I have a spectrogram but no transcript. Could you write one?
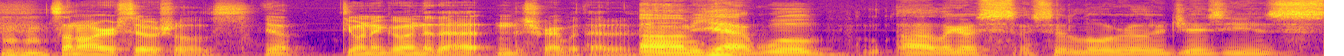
Mm-hmm. It's on all your socials. Yep. Do you want to go into that and describe what that is? Um, yeah. Well, uh, like I, I, said a little earlier, Jay Z is.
